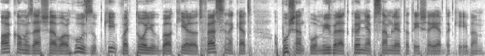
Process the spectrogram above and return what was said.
alkalmazásával húzzuk ki vagy toljuk be a kijelölt felszíneket a Push and Pull művelet könnyebb szemléltetése érdekében.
